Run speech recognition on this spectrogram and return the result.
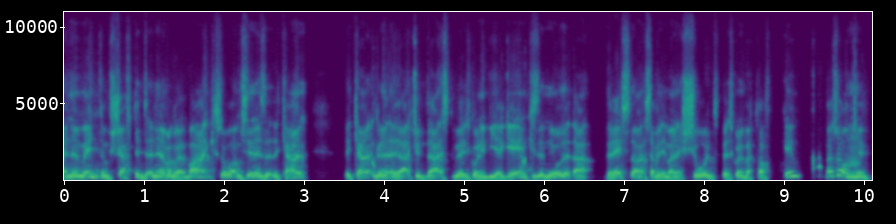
And the momentum shifted and they never got it back. So what I'm saying is that they can't they can't go into that. That's the way it's going to be again because they know that, that the rest of that 70 minutes showed that it's going to be a tough game. That's all I'm mm. saying.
